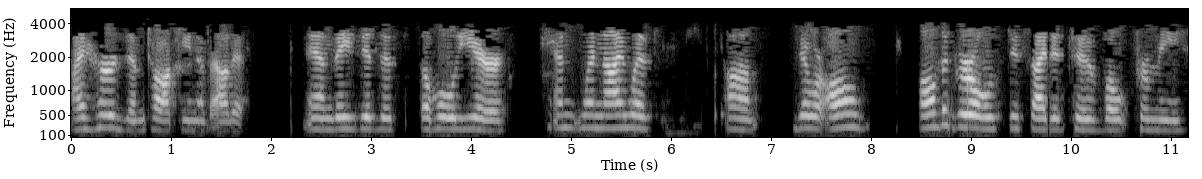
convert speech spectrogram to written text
I heard them talking about it. And they did this the whole year and when I was, um, there were all, all the girls decided to vote for me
